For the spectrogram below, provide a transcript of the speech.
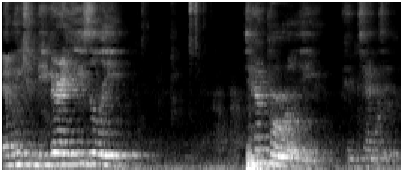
And we can be very easily temporarily contented.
